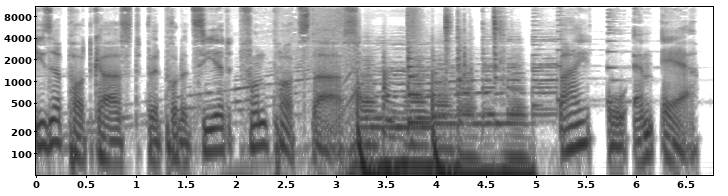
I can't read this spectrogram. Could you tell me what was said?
Dieser Podcast wird produziert von Podstars bei OMR.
